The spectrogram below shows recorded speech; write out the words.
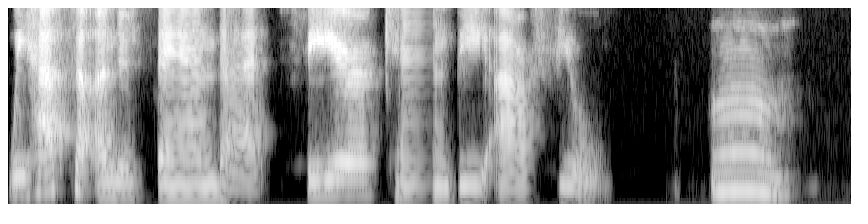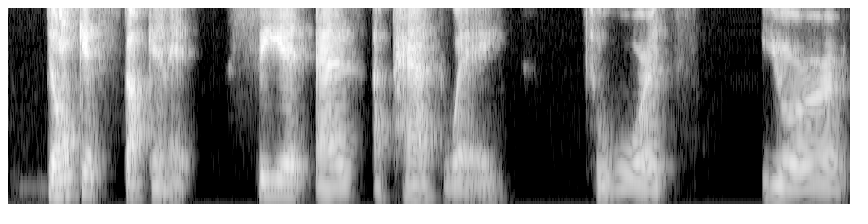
we have to understand that fear can be our fuel. Mm. Don't get stuck in it. See it as a pathway towards your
